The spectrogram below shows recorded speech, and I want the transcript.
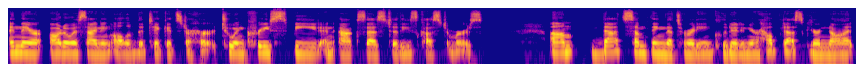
and they are auto assigning all of the tickets to her to increase speed and access to these customers. Um, that's something that's already included in your help desk. You're not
